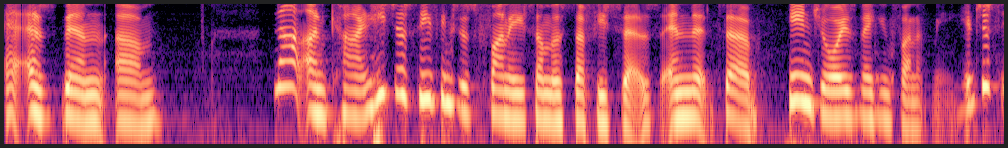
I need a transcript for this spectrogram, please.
has been um, not unkind. He just he thinks it's funny some of the stuff he says, and that uh, he enjoys making fun of me. It just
